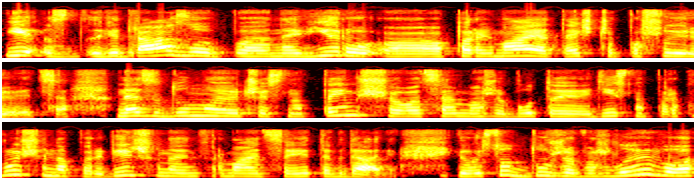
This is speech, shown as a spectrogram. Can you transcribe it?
і відразу на віру е, переймає те, що поширюється, не задумуючись над тим, що це може бути дійсно перекручена, перебільшена інформація і так далі. І ось тут дуже важливо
